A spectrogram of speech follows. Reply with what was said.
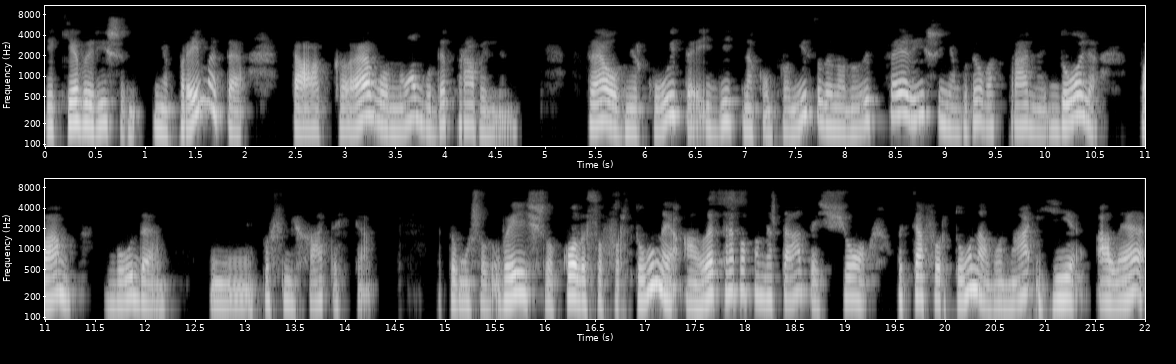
Яке ви рішення приймете, таке воно буде правильним. Це обміркуйте, ідіть на компроміс один одного, це рішення буде у вас правильним. Доля вам буде посміхатися тому що вийшло колесо фортуни, але треба пам'ятати, що оця фортуна вона є, але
